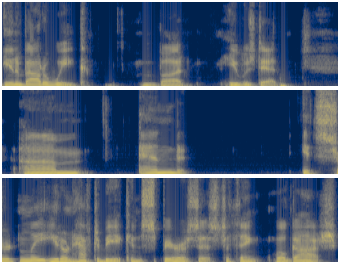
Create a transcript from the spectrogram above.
in about a week, but he was dead. Um, and it's certainly you don't have to be a conspiracist to think, well, gosh,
